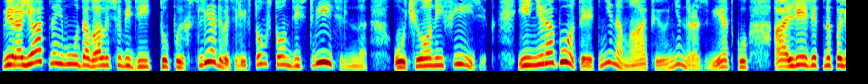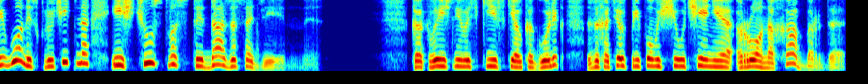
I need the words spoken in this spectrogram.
Вероятно, ему удавалось убедить тупых следователей в том, что он действительно ученый-физик и не работает ни на мафию, ни на разведку, а лезет на полигон исключительно из чувства стыда за содеянное. Как выяснилось, киевский алкоголик захотел при помощи учения Рона Хаббарда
